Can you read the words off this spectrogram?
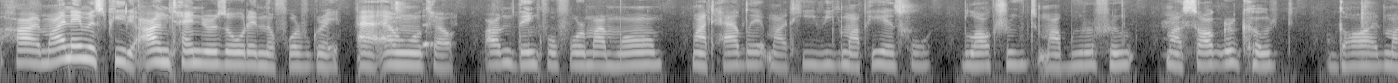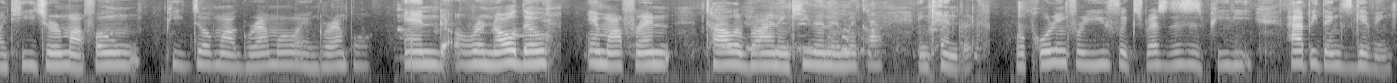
Hi, my name is Petey. I'm 10 years old in the fourth grade at Elmwood Cal. I'm thankful for my mom, my tablet, my TV, my PS4, block shoots, my Buddha fruit, my soccer coach, God, my teacher, my phone, pizza, my grandma and grandpa, and Ronaldo, and my friend Tyler, Brian, and Keelan, and Micah, and Kendrick. Reporting for Youth Express, this is Petey. Happy Thanksgiving.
